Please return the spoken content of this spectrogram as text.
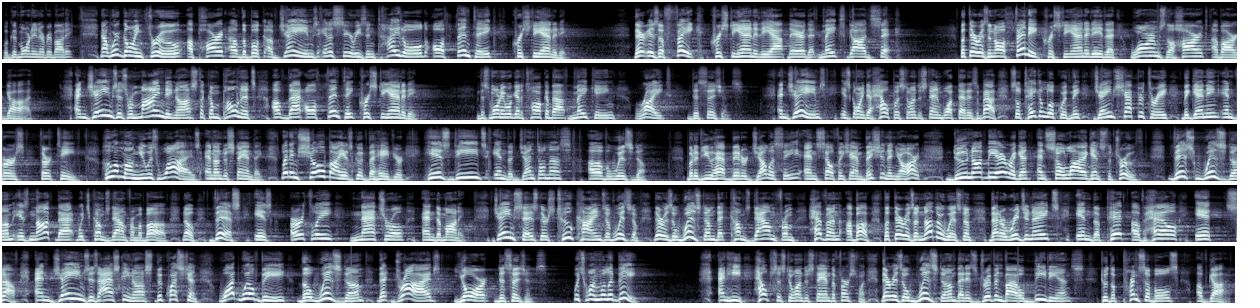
Well, good morning, everybody. Now, we're going through a part of the book of James in a series entitled Authentic Christianity. There is a fake Christianity out there that makes God sick, but there is an authentic Christianity that warms the heart of our God. And James is reminding us the components of that authentic Christianity. And this morning, we're going to talk about making right decisions. And James is going to help us to understand what that is about. So take a look with me, James chapter 3, beginning in verse 13. Who among you is wise and understanding? Let him show by his good behavior his deeds in the gentleness of wisdom. But if you have bitter jealousy and selfish ambition in your heart, do not be arrogant and so lie against the truth. This wisdom is not that which comes down from above. No, this is earthly, natural, and demonic. James says there's two kinds of wisdom. There is a wisdom that comes down from heaven above, but there is another wisdom that originates in the pit of hell itself. And James is asking us the question what will be the wisdom that drives your decisions? Which one will it be? And he helps us to understand the first one. There is a wisdom that is driven by obedience to the principles of God.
